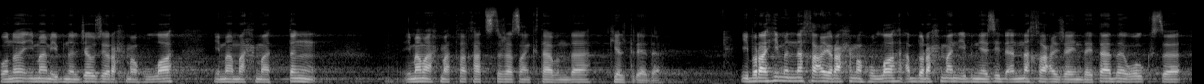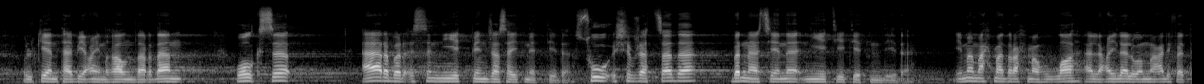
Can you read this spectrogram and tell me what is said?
Бұны имам ибн жаузи рахмаулла имам ахмадтың имам ахмадқа қатысты жазған кітабында келтіреді. Ибрахим нахаи рахмаулла абдурахман ибн язид ан нахаи жайында айтады. Ол кісі үлкен табиин ғалымдардан. Ол кісі әрбір ісін ниетпен жасайтын еді дейді. Су ішіп жатса да бір нәрсені ниет ететін дейді. Имам ахмад рахмаулла әл айлал уа марифат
